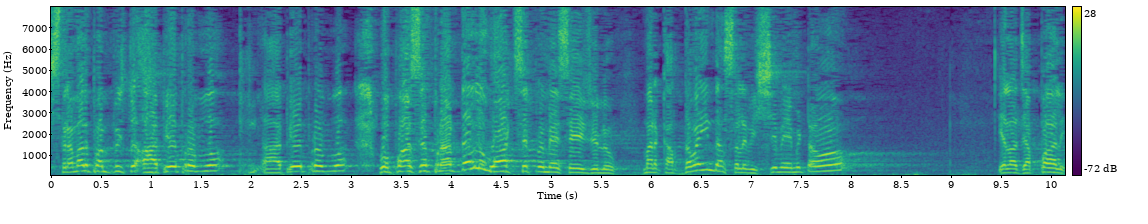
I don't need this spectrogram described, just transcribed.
శ్రమలు పంపిస్తూ ఆపే ప్రభువ ఆపే ప్రభువ. ఉపాస ప్రార్థనలు వాట్సాప్ మెసేజ్లు. మనకు అర్థమైంది అసలు విషయం ఏమిటో? ఇలా చెప్పాలి.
